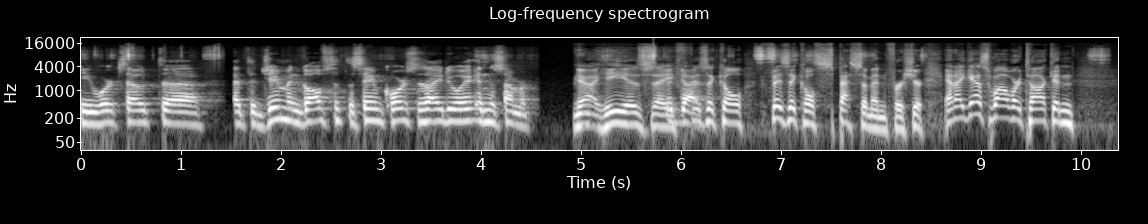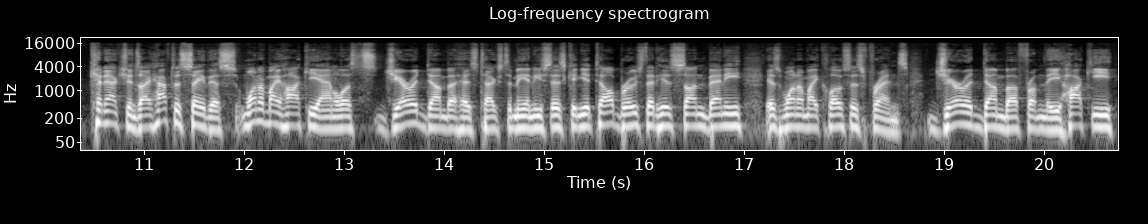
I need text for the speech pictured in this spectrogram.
he works out uh, at the gym and golfs at the same course as I do in the summer. Yeah, he is a physical physical specimen for sure. And I guess while we're talking connections, I have to say this. One of my hockey analysts, Jared Dumba, has texted me and he says, Can you tell Bruce that his son Benny is one of my closest friends? Jared Dumba from the hockey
